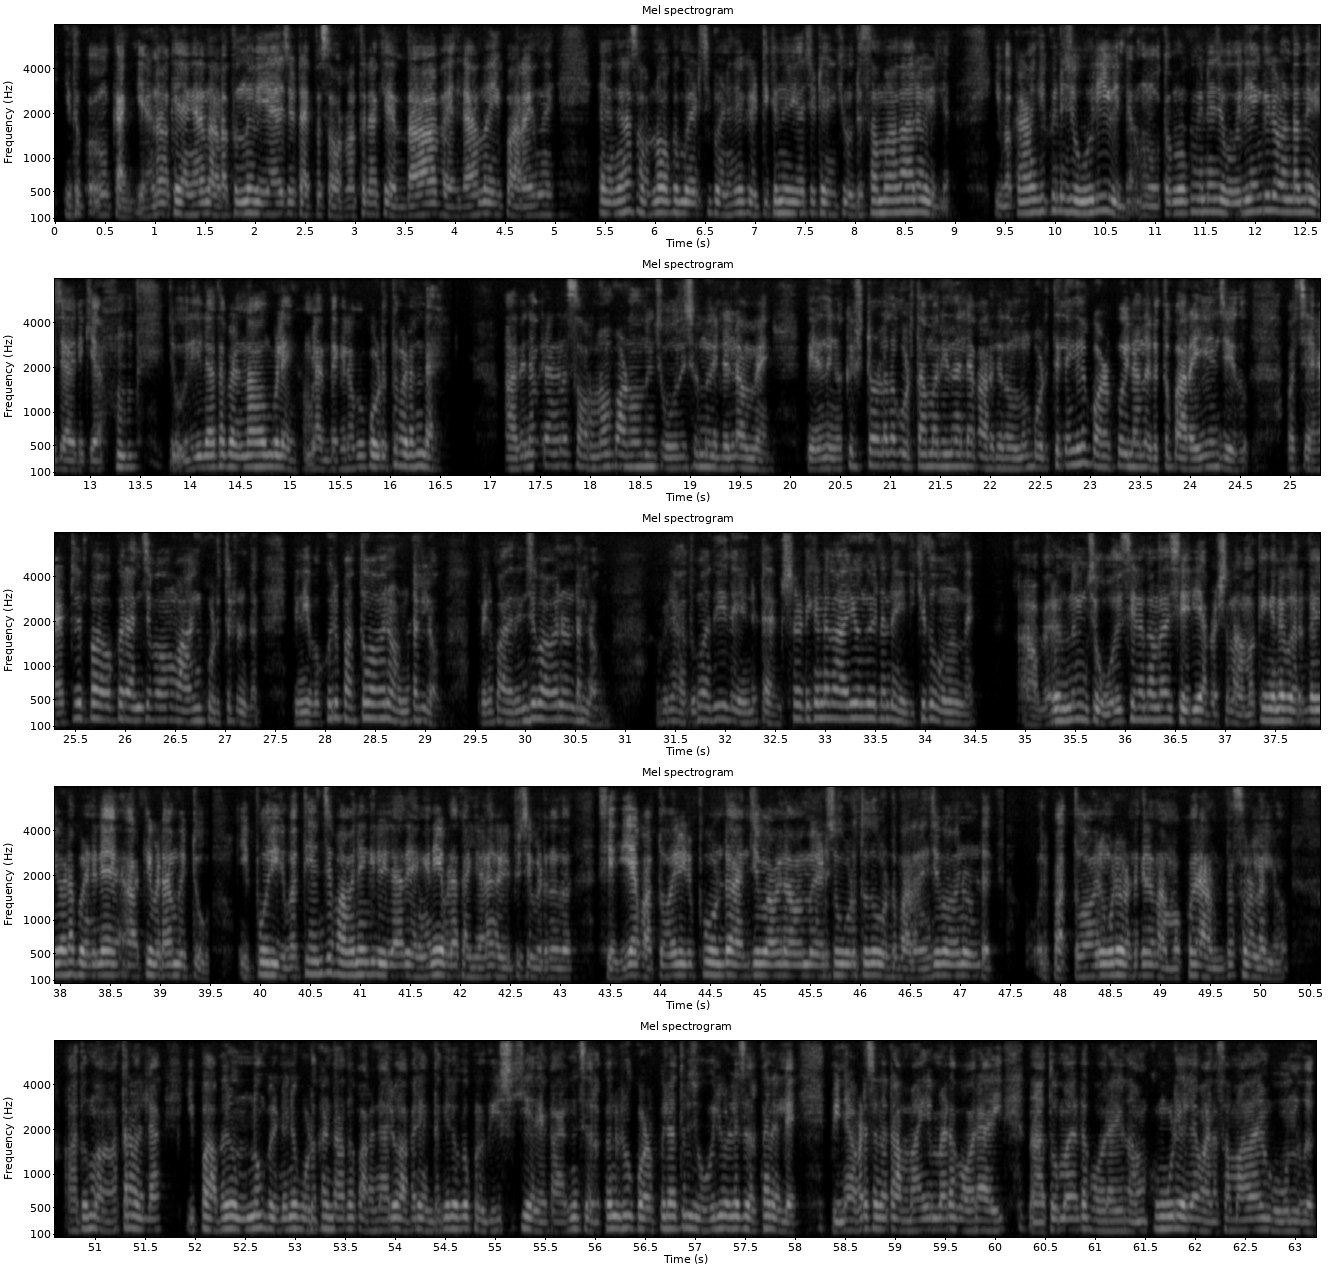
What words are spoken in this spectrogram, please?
ഇതിപ്പോ കല്യാണമൊക്കെ എങ്ങനെ നടത്തുന്നു വിചാരിച്ചിട്ടാ ഇപ്പൊ സ്വർണത്തിനൊക്കെ എന്താ വില എന്നാ ഈ പറയുന്നത് എങ്ങനെ സ്വർണമൊക്കെ മേടിച്ച് പെണ്ണിനെ കെട്ടിക്കുന്നു വിചാരിച്ചിട്ട് എനിക്ക് ഒരു സമാധാനവും ഇല്ല. ഇവക്കാണെങ്കിൽ പിന്നെ ജോലിയും ഇല്ല. മൂത്ത പിന്നെ ജോലിയെങ്കിലും ഉണ്ടെന്ന് വിചാരിക്കാം. ജോലിയില്ലാത്ത പെണ്ണാവുമ്പോഴേ നമ്മൾ എന്തെങ്കിലുമൊക്കെ കൊടുത്തു വിടണ്ടേ. അതിനവരങ്ങനെ സ്വർണവും പണമൊന്നും ചോദിച്ചൊന്നും ഇല്ലല്ലോ അമ്മേ. പിന്നെ നിങ്ങൾക്ക് ഇഷ്ടമുള്ളത് കൊടുത്താൽ മതി എന്നല്ലേ പറഞ്ഞത്. ഒന്നും കൊടുത്തില്ലെങ്കിലും കുഴപ്പമില്ലാന്ന് എടുത്ത് പറയുകയും ചെയ്തു. അപ്പൊ ചേട്ടൻ ഇപ്പൊ അവക്ക് ഒരു അഞ്ച് പവൻ വാങ്ങി കൊടുത്തിട്ടുണ്ട്. പിന്നെ ഇവക്കൊരു പത്ത് പവൻ ഉണ്ടല്ലോ പിന്നെ പതിനഞ്ച് പവൻ ഉണ്ടല്ലോ പിന്നെ അത് മതി ഇത് ഇനി ടെൻഷൻ അടിക്കേണ്ട കാര്യമൊന്നുമില്ലെന്ന് എനിക്ക് തോന്നുന്നേ. അവരൊന്നും ചോദിച്ചില്ലെന്നുള്ളത് ശരിയാ പക്ഷെ നമുക്കിങ്ങനെ വെറും കൈയോടെ പെണ്ണിനെ ആക്കി വിടാൻ പറ്റുമോ ഇപ്പൊ ഒരു ഇരുപത്തിയഞ്ച് പവനെങ്കിലും ഇല്ലാതെ എങ്ങനെയാ ഇവിടെ കല്യാണം കഴിപ്പിച്ച് വിടുന്നത്? ശരിയാ പത്ത് പവൻ ഇരിപ്പുണ്ട് അഞ്ച് പവൻ അവൻ മേടിച്ചു കൊടുത്തതും ഉണ്ട് പതിനഞ്ച് പവനുണ്ട്. ഒരു പത്ത് പവനും കൂടി ഉണ്ടെങ്കിൽ നമുക്കൊരു അന്തസ്സുള്ളല്ലോ. അത് മാത്രമല്ല ഇപ്പൊ അവരൊന്നും പെണ്ണിന് കൊടുക്കണ്ടെന്ന് പറഞ്ഞാലും അവരെന്തെങ്കിലുമൊക്കെ പ്രതീക്ഷിക്കുകയല്ലേ? കാരണം ചെറുക്കൻ ഒരു കുഴപ്പമില്ലാത്തൊരു ജോലിയുള്ള ചെറുക്കനല്ലേ? പിന്നെ അവിടെ ചെന്നിട്ട് അമ്മായിയമ്മയുടെ പോരായി നാത്തൂമാരുടെ പോരായി നമുക്കും കൂടിയല്ലേ മനസമാധാനം പോകുന്നത്.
